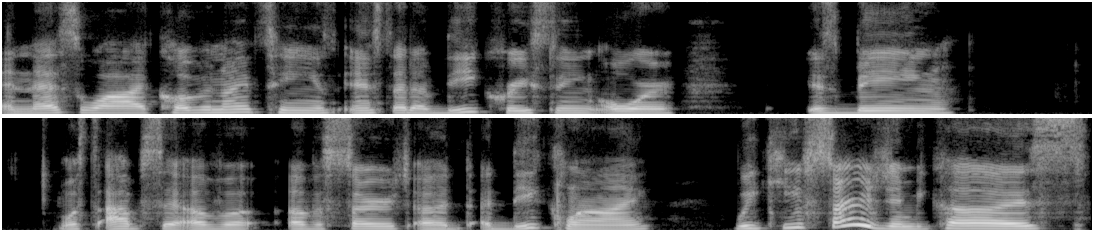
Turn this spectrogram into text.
And that's why COVID 19, instead of decreasing or is being what's the opposite of a of a surge, a, a decline, we keep surging because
